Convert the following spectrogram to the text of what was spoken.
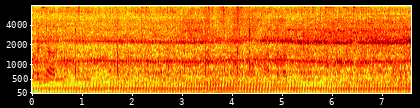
लगाइए हाथ में हाथ लगा दो। चलो, चलो।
